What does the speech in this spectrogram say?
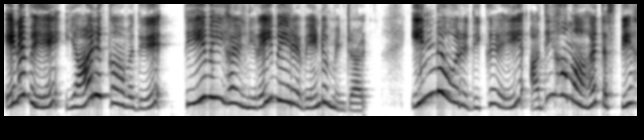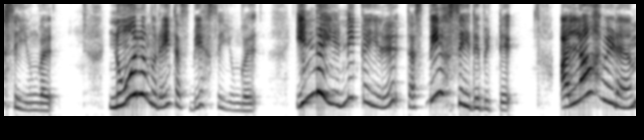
எனவே யாருக்காவது தேவைகள் நிறைவேற வேண்டும் என்றால் இந்த ஒரு திக்கரை அதிகமாக தஸ்பீர் செய்யுங்கள். நூறு முறை தஸ்பீர் செய்யுங்கள். இந்த எண்ணிக்கையில் தஸ்பீர் செய்துவிட்டு அல்லாஹ்விடம்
